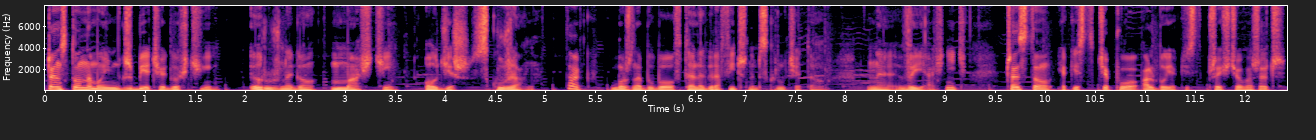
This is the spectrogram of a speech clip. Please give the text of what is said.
często na moim grzbiecie gości różnego maści odzież skórzana. Tak można by było w telegraficznym skrócie to e, wyjaśnić. Często, jak jest ciepło albo jak jest przejściowa rzecz,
